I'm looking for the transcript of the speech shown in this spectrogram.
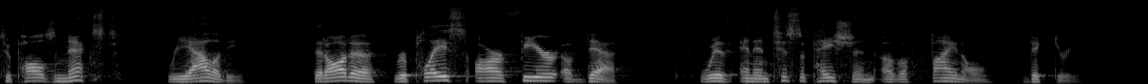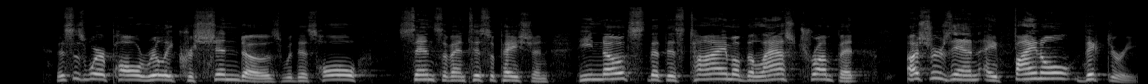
to Paul's next reality that ought to replace our fear of death with an anticipation of a final victory. This is where Paul really crescendos with this whole sense of anticipation. He notes that this time of the last trumpet ushers in a final victory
